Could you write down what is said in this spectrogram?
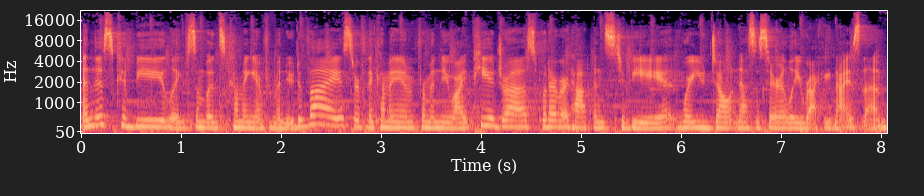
And this could be like if someone's coming in from a new device or if they're coming in from a new IP address, whatever it happens to be, where you don't necessarily recognize them.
